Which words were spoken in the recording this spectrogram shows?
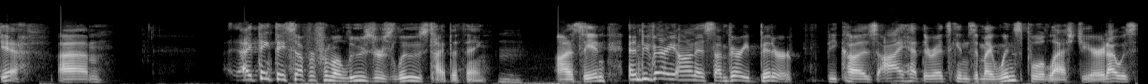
Yeah. Um, I think they suffer from a losers lose type of thing, honestly. And and to be very honest, I'm very bitter because I had the Redskins in my wins pool last year, and I was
